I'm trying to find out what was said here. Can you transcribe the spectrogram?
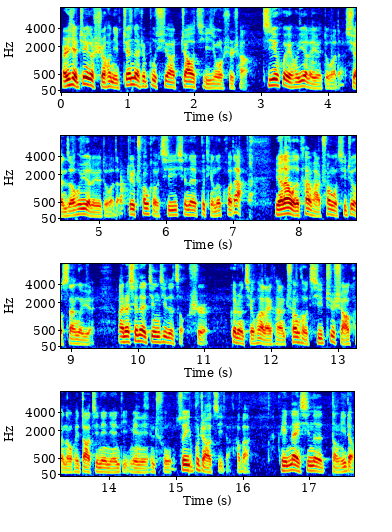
而且这个时候你真的是不需要着急进入市场，机会会越来越多的，选择会越来越多的。这个窗口期现在不停的扩大。原来我的看法，窗口期只有三个月，按照现在经济的走势，各种情况来看，窗口期至少可能会到今年年底、明年年初，所以不着急的，好吧？可以耐心的等一等。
